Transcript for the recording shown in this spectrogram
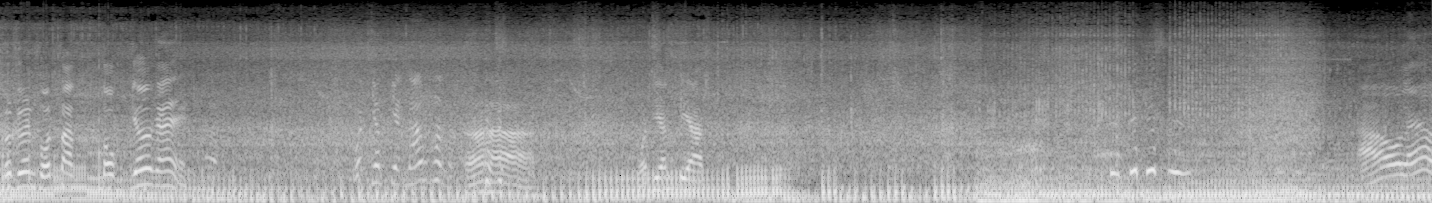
เมื่อคืนฝนตกตกเยอะไงวัดเย็บเปียกน้ำครับอ่าหัวเทียนเปียกเอาแล้ว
